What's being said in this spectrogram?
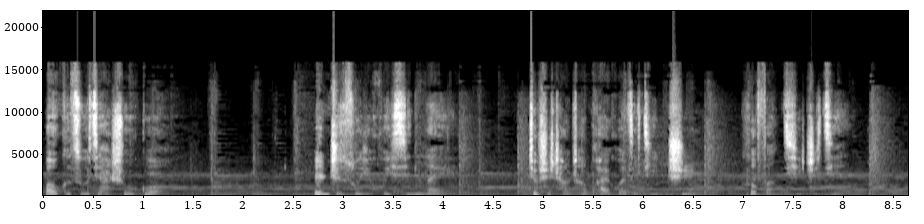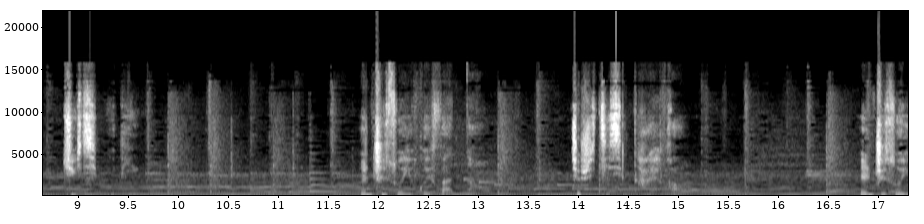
某个作家说过：“人之所以会心累，就是常常徘徊在坚持和放弃之间，举棋不定；人之所以会烦恼，就是记性太好；人之所以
